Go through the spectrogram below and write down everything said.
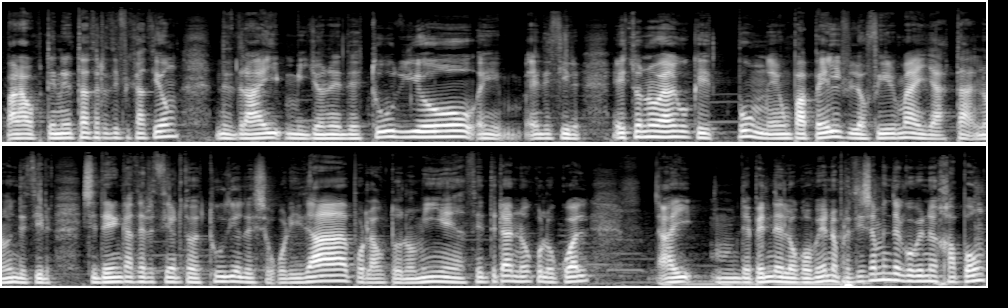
para obtener esta certificación trae millones de estudios, eh, es decir, esto no es algo que, pum, es un papel, lo firma y ya está, ¿no? Es decir, se tienen que hacer ciertos estudios de seguridad, por la autonomía, etcétera, ¿no? Con lo cual hay, mm, depende de los gobiernos. Precisamente el gobierno de Japón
